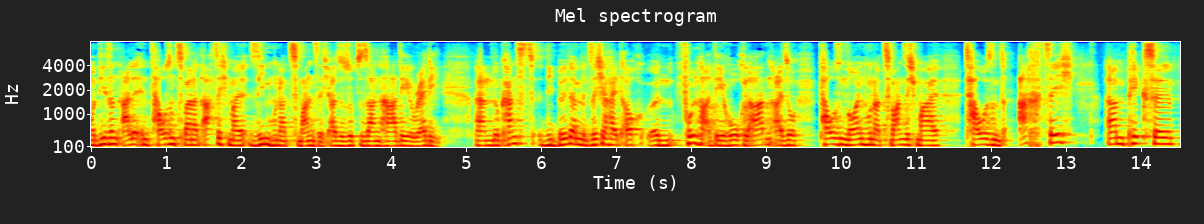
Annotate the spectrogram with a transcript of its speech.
und die sind alle in 1280 mal 720, also sozusagen HD ready. Ähm, du kannst die Bilder mit Sicherheit auch in Full HD hochladen, also 1920 mal 1080 ähm, Pixel.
